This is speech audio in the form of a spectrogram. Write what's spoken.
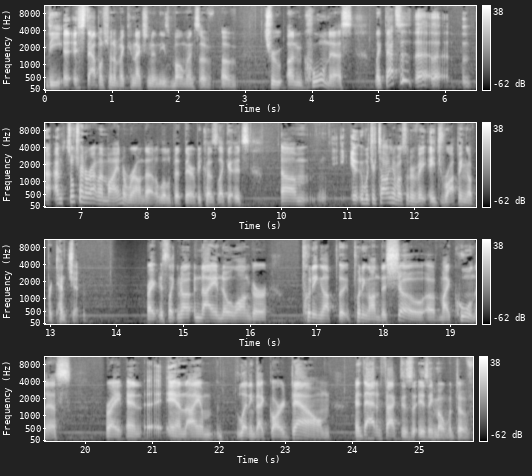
the establishment of a connection in these moments of of true uncoolness. Like that's a, uh, I'm still trying to wrap my mind around that a little bit there because like it's um, it, what you're talking about, sort of a, a dropping of pretension, right? It's like no, I am no longer putting up uh, putting on this show of my coolness, right? And and I am letting that guard down. And that, in fact, is is a moment of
